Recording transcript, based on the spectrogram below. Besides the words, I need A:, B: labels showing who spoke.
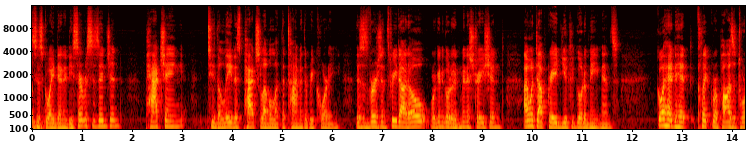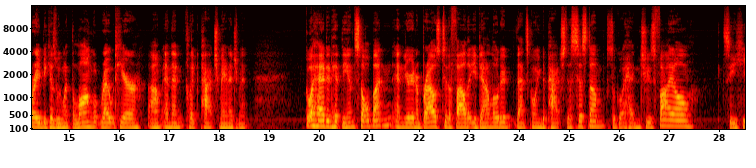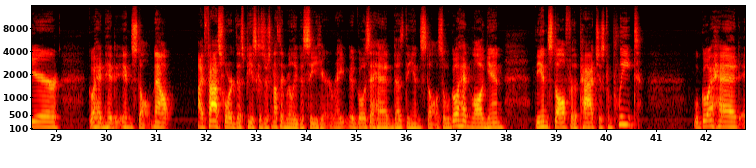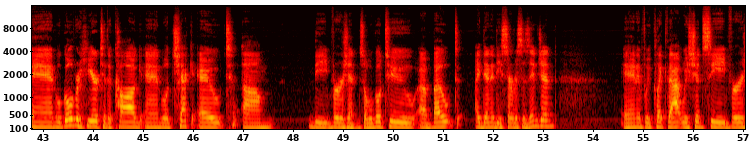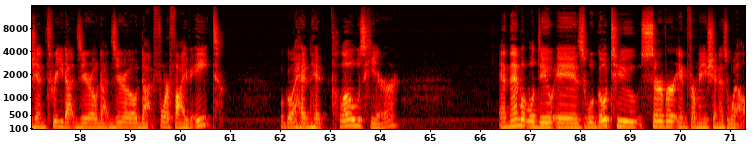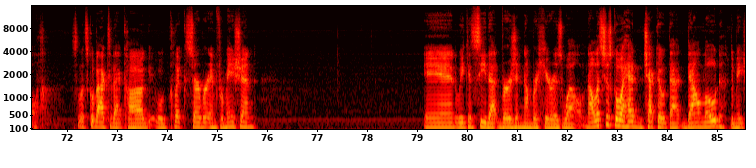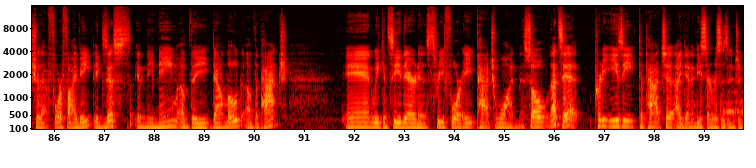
A: Cisco Identity Services Engine, patching to the latest patch level at the time of the recording. This is version 3.0. We're going to go to administration. I went to upgrade. You could go to maintenance. Go ahead and hit click repository because we went the long route here um, and then click patch management. Go ahead and hit the install button and you're going to browse to the file that you downloaded. That's going to patch the system. So go ahead and choose file. You can see here. Go ahead and hit install. Now, I fast forward this piece because there's nothing really to see here, right? It goes ahead and does the install. So we'll go ahead and log in. The install for the patch is complete. We'll go ahead and we'll go over here to the cog and we'll check out um, the version. So we'll go to about identity services engine. And if we click that, we should see version 3.0.0.458. We'll go ahead and hit close here. And then what we'll do is we'll go to server information as well. So let's go back to that cog. We'll click server information. And we can see that version number here as well. Now let's just go ahead and check out that download to make sure that 458 exists in the name of the download of the patch. And we can see there it is 348 patch 1 so that's it. Pretty easy to patch an identity services engine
